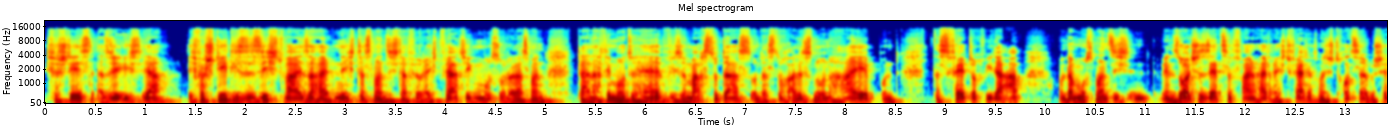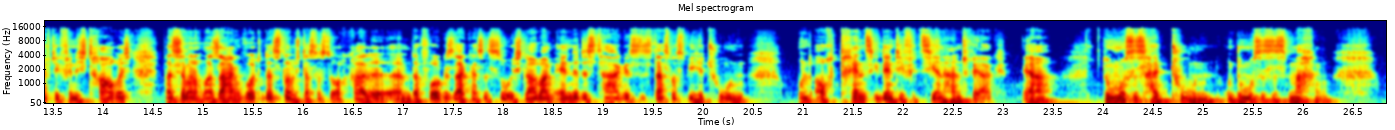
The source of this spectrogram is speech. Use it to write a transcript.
ich verstehe es, also ich, ja, ich verstehe diese Sichtweise halt nicht, dass man sich dafür rechtfertigen muss oder dass man da nach dem Motto, hä, wieso machst du das? Und das ist doch alles nur ein Hype und das fällt doch wieder ab. Und dann muss man sich, wenn solche Sätze fallen, halt rechtfertigen, dass man sich trotzdem beschäftigt, finde ich traurig. Was ich aber nochmal sagen wollte, das ist, glaube ich, das, was du auch gerade ähm, davor gesagt hast, ist so, ich glaube, am Ende des Tages ist das, was wir hier tun und auch Trends identifizieren Handwerk, ja. Du musst es halt tun und du musst es machen.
